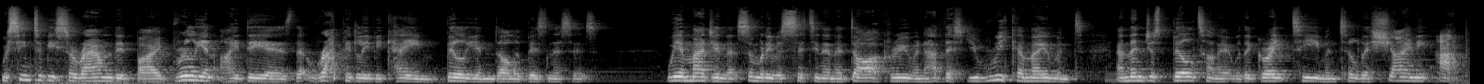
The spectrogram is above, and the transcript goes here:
We seem to be surrounded by brilliant ideas that rapidly became billion dollar businesses. We imagine that somebody was sitting in a dark room and had this eureka moment and then just built on it with a great team until this shiny app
